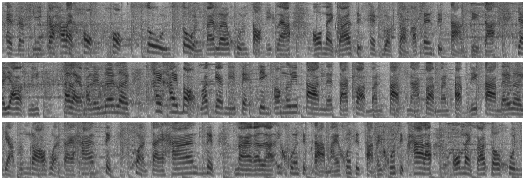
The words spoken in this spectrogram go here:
11 แบบนี้ก็เท่าไหร่6 6 0 0ไปเลยคูณ2อีกแล้ว โอ้ my god 11บวก2ก็เป็น 13สิจ้ายาวๆแบบนี้ ไหลมาเรื่อยๆเลย ใครๆบอกว่าเกมนี้เป๊ะจริงต้องรีบตามนะจ๊ะก่อนมันปรับนะก่อนมันปรับรีบตามได้เลย อย่าเพิ่งรอหัวใจ 50 หัวใจ 50 มากันแล้วอีกคูณ 13ไหมคูณ 13 เป็นคูณ 15 แล้ว โอ้ my god ตัวคูณจ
